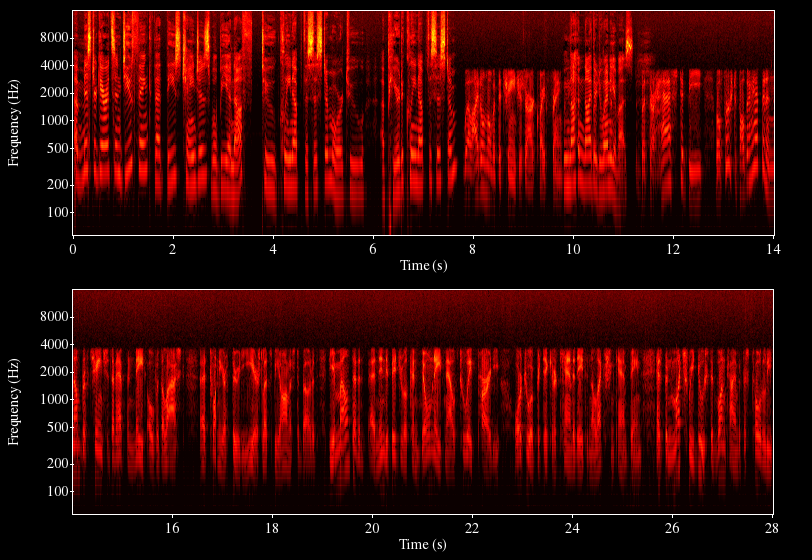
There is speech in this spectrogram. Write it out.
Uh, Mr. Gerretsen, do you think that these changes will be enough to clean up the system or to appear to clean up the system? Well, I don't know what the changes are, quite frankly. neither but, do but any the, of us. But there has to be, well, first of all, there have been a number of changes that have been made over the last uh, 20 or 30 years. Let's be honest about it. The amount that an individual can donate now to a party or to a particular candidate in an election campaign has been much reduced. At one time, it was totally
